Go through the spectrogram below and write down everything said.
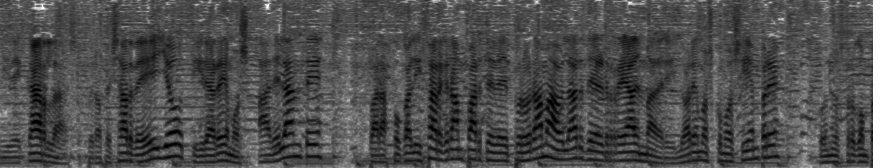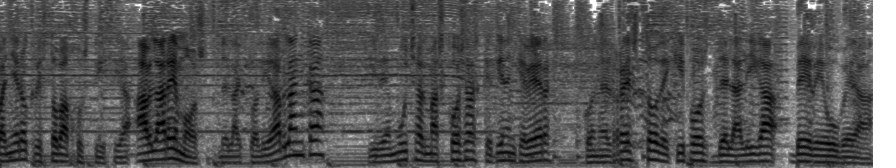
ni de Carlas, pero a pesar de ello, tiraremos adelante para focalizar gran parte del programa a hablar del Real Madrid. Lo haremos como siempre con nuestro compañero Cristóbal Justicia. Hablaremos de la actualidad blanca y de muchas más cosas que tienen que ver con el resto de equipos de la Liga BBVA.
